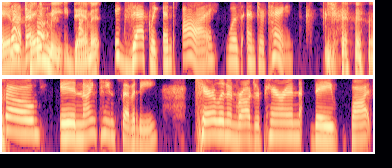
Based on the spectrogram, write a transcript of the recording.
Yeah, that's Entertain all- me, damn it. exactly, and I was entertained. Yeah. So in 1970, Carolyn and Roger Perron they bought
